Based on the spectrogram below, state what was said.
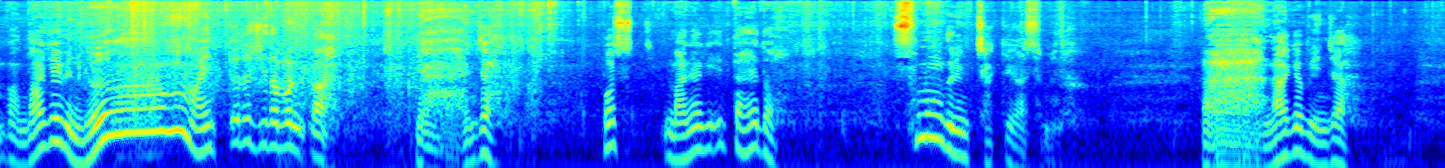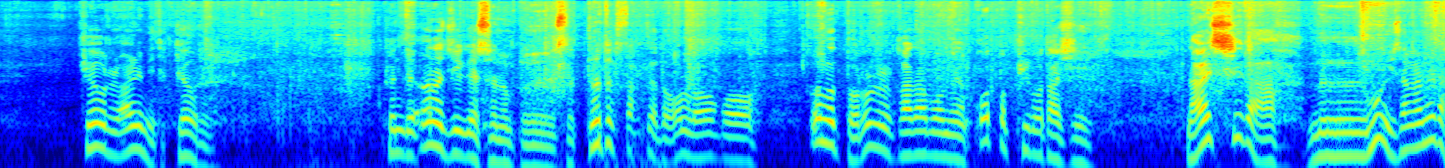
낙엽이 너무 많이 떨어지다 보니까 야 이제 버스 만약에 있다 해도 수문 그림 찾기 같습니다. 아 낙엽이 이제 겨울을 알립니다. 겨울을. 근데 어느 지역에서는 벌써 더덕삭대도 올라오고 어느 도로를 가다 보면 꽃도 피고 다시 날씨가 너무 이상합니다.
